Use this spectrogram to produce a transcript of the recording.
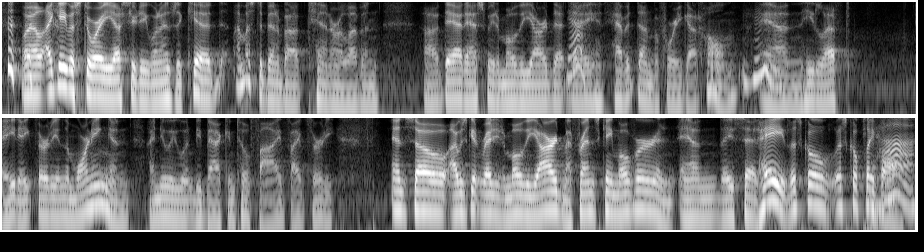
well, I gave a story yesterday when I was a kid. I must have been about 10 or 11. uh, Dad asked me to mow the yard that Yeah. day and have it done before he got home, and he left eight eight thirty in the morning, and I knew he wouldn't be back until five five thirty. And so I was getting ready to mow the yard. My friends came over and, and they said, "Hey, let's go let's go play ball." Yeah.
